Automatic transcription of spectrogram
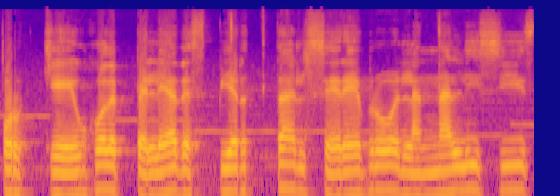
porque un juego de pelea despierta el cerebro, el análisis,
